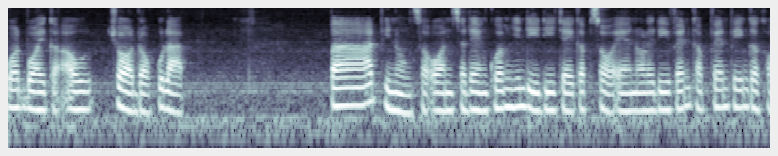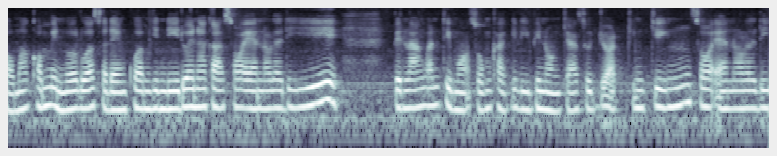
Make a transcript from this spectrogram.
บอดบอยก็เอาช่อดอกกุหลาบปาดพี่น้องสะออนแสดงความยินดีดีใจกับสอแอนอรดีแฟนคลับแฟนเพลงกับเขามาคอมเมนต์รัวๆแสดงความยินดีด้วยนะคะสอแอนอรดี เป็นรางวัลที่เหมาะสมค่ะกีดีพี่น้องจ้าสุดยอดจริงๆซอแอนอรดี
